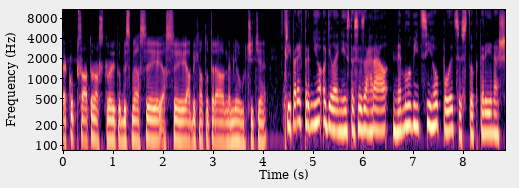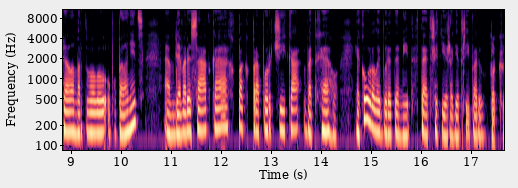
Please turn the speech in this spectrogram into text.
jako psát to na stroji, to bychom asi, asi, já bych na to teda neměl určitě. V případech prvního oddělení jste si zahrál nemluvícího policistu, který našel mrtvolu u popelnic, v devadesátkách pak praporčíka Vetchého. Jakou roli budete mít v té třetí řadě případů? Tak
